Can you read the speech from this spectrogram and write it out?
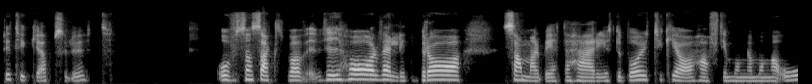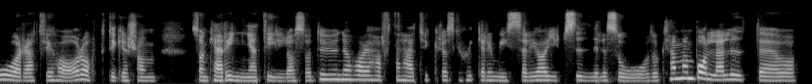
det tycker jag absolut. Och som sagt vi har väldigt bra samarbete här i Göteborg tycker jag haft i många, många år. Att vi har optiker som, som kan ringa till oss och du, nu har jag haft den här, tycker jag ska skicka remiss eller jag har gjort si eller så. Och då kan man bolla lite och,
